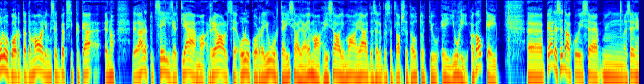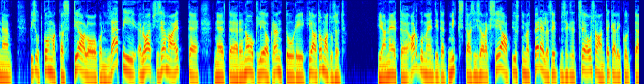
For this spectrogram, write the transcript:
olukordade maalimisel peaks ikkagi noh, ääretult selgelt jääma reaalse olukorra juurde, isa ja ema ei saa ju maha jääda, sellepärast et lapsed autot ju ei juhi, aga okei. Okay.. peale seda, kui see mm, selline pisut kohmakas dialoog on läbi, loeb siis ema ette need Renault Clio Grand Touri head omadused ja need argumendid, et miks ta siis oleks hea just nimelt perele sõitmiseks, et see osa on tegelikult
